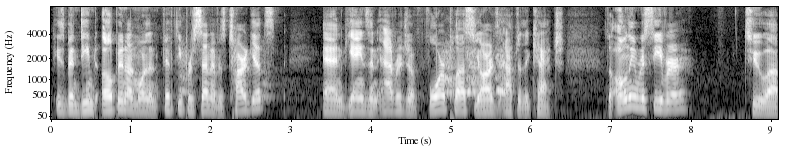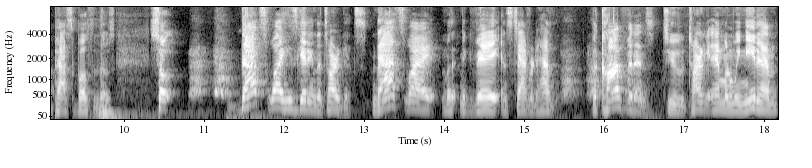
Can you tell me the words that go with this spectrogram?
He's been deemed open on more than 50% of his targets and gains an average of four plus yards after the catch. The only receiver to uh, pass both of those. So that's why he's getting the targets. That's why McVay and Stafford have the confidence to target him when we need him.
